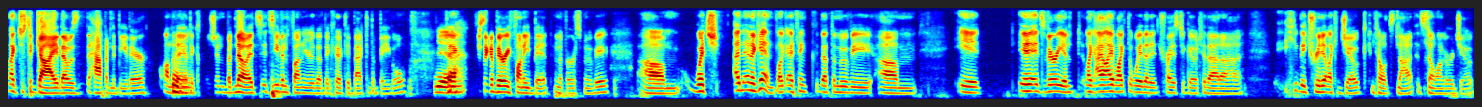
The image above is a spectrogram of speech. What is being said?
like just a guy that was happened to be there on the day of the collision. But no it's it's even funnier that they connected back to the bagel yeah. thing. Just like a very funny bit in the first movie. Um, which and, and again, like I think that the movie um it, it it's very in, like I, I like the way that it tries to go to that uh he, they treat it like a joke until it's not. It's no longer a joke.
